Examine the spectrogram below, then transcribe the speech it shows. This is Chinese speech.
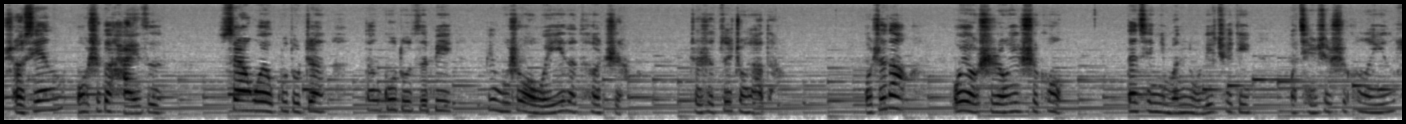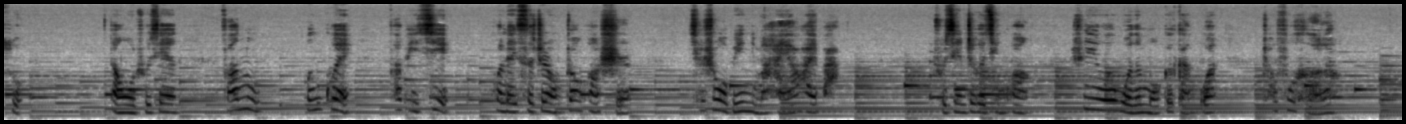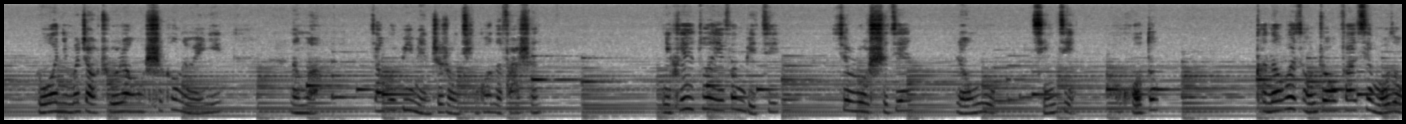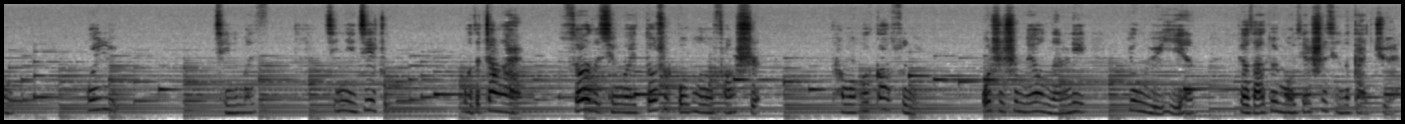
首先，我是个孩子，虽然我有孤独症，但孤独自闭并不是我唯一的特质，这是最重要的。我知道我有时容易失控，但请你们努力确定我情绪失控的因素。当我出现发怒、崩溃、发脾气或类似这种状况时，其实我比你们还要害怕。出现这个情况，是因为我的某个感官超负荷了。如果你们找出让我失控的原因，那么将会避免这种情况的发生。你可以做一份笔记，记录时间、人物、情景和活动，可能会从中发现某种规律。请你们，请你记住。我的障碍，所有的行为都是沟通的方式。他们会告诉你，我只是没有能力用语言表达对某件事情的感觉。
